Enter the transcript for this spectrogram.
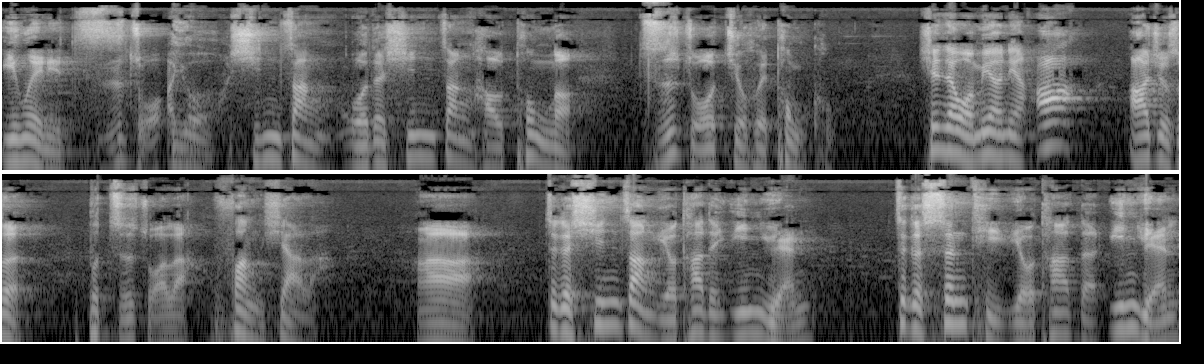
因为你执着。哎呦，心脏，我的心脏好痛哦。执着就会痛苦。现在我们要念啊啊，就是不执着了，放下了啊。这个心脏有它的因缘，这个身体有它的因缘。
